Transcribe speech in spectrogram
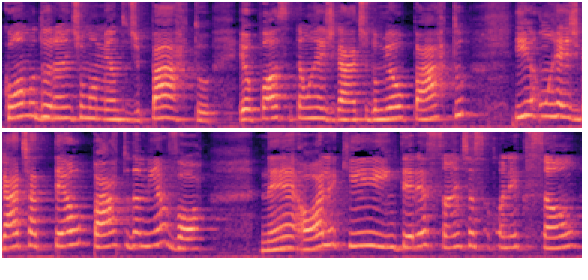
como durante um momento de parto eu posso ter um resgate do meu parto e um resgate até o parto da minha avó, né? Olha que interessante essa conexão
